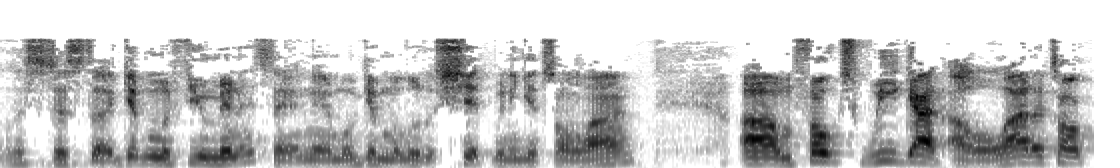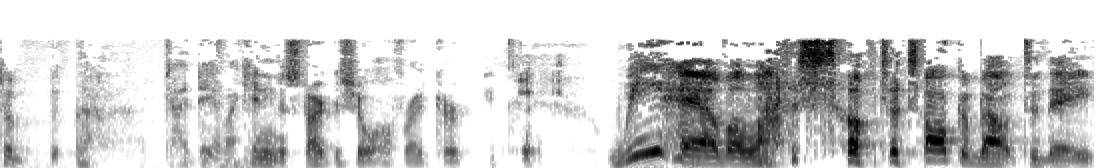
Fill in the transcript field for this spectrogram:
let's just uh, give him a few minutes, and then we'll give him a little shit when he gets online. Um, folks, we got a lot of talk to. God damn, I can't even start the show off right, Kurt. we have a lot of stuff to talk about today.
